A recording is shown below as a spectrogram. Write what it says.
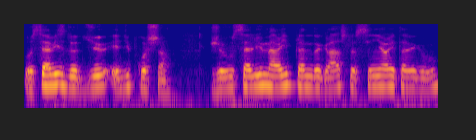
au service de Dieu et du prochain. Je vous salue Marie, pleine de grâce, le Seigneur est avec vous.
